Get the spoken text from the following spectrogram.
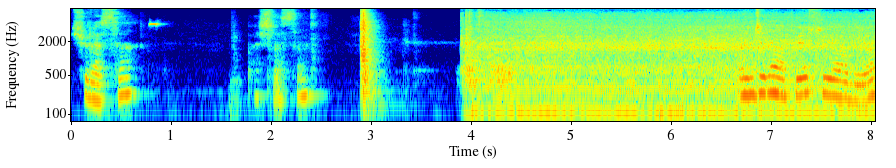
Şurası başlasın. Önce ne yapıyor? Suyu alıyor.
